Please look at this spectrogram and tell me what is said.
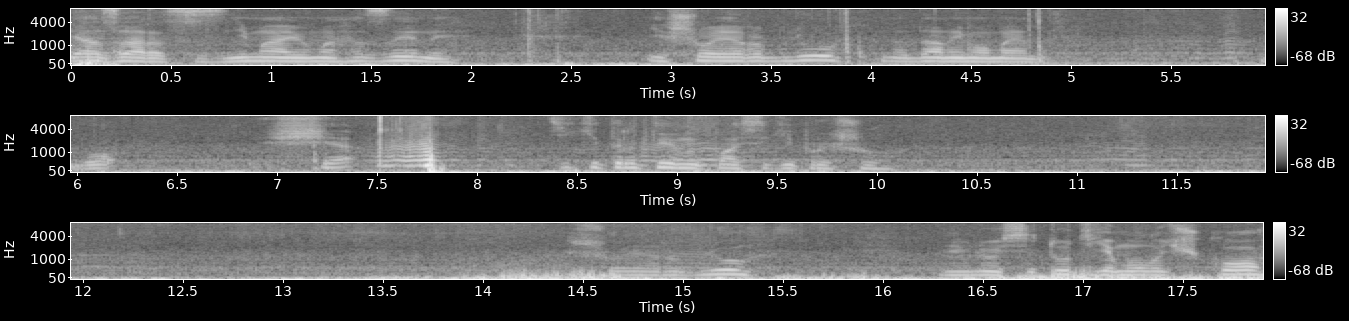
Я зараз знімаю магазини і що я роблю на даний момент. Бо ще тільки третину пасіки пройшов. Що я роблю? Дивлюся, тут є молочко,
